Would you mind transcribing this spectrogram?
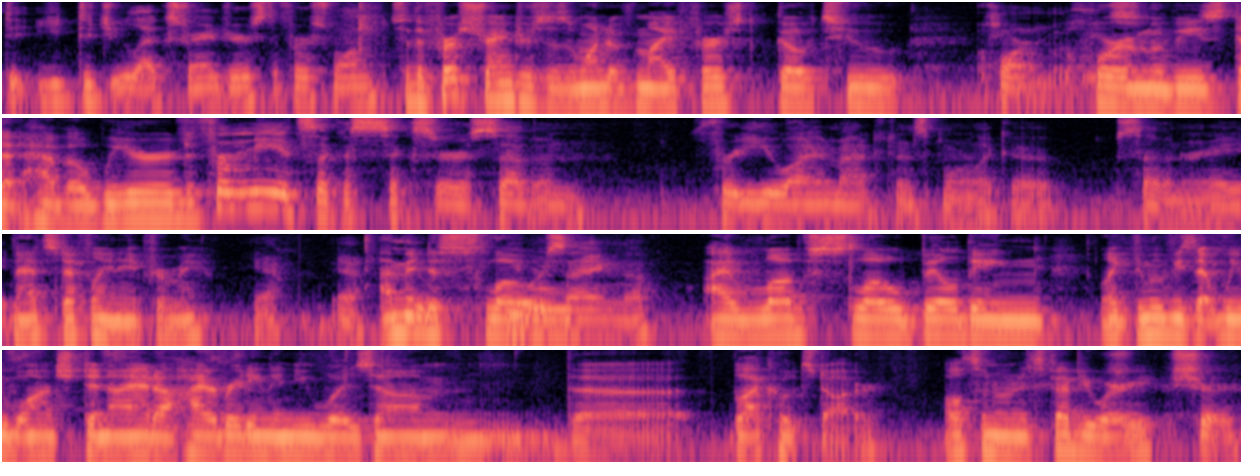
Did you, did you like Strangers, the first one? So the first Strangers is one of my first go-to Horror movies. horror movies that have a weird. For me, it's like a six or a seven. For you, I imagine it's more like a seven or eight. That's definitely an eight for me. Yeah, yeah. I'm into slow. You were saying though. I love slow building, like the movies that we watched, and I had a higher rating than you was um, the Black Coat's Daughter, also known as February. Sure.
